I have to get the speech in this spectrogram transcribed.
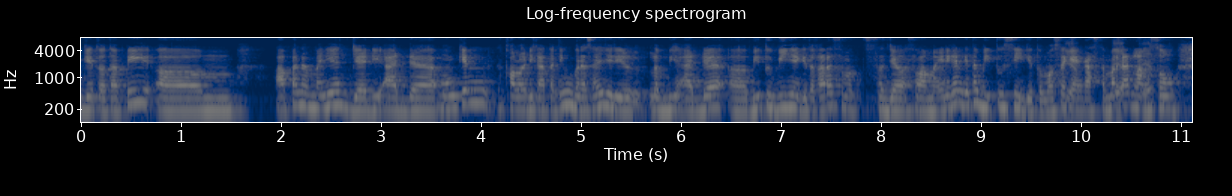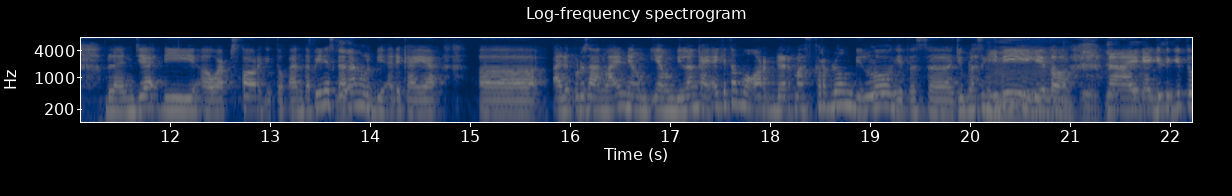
gitu tapi em, apa namanya jadi ada mungkin kalau di berasanya jadi lebih ada uh, B2B-nya gitu. Karena se- sejauh selama ini kan kita B2C gitu. Maksudnya Ya, kayak customer ya, kan ya. langsung belanja di uh, web store gitu kan. Tapi ini sekarang lebih ada kayak uh, ada perusahaan lain yang yang bilang kayak eh kita mau order masker dong di lo gitu. Sejumlah segini Hmm, gitu. oke, nah oke, ya kayak gitu-gitu.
